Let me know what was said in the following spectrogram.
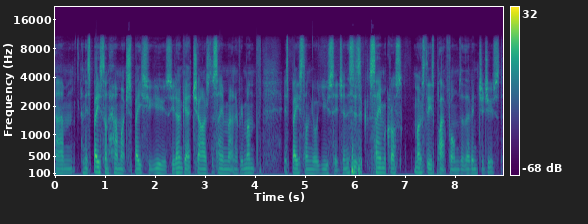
um, and it's based on how much space you use. You don't get charged the same amount every month. It's based on your usage, and this is the same across most of these platforms that they've introduced.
